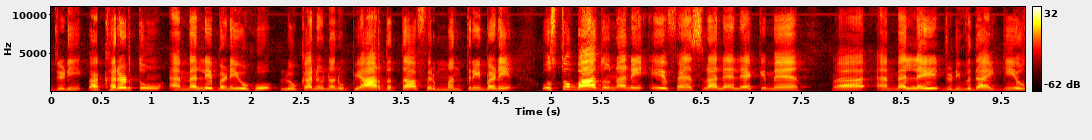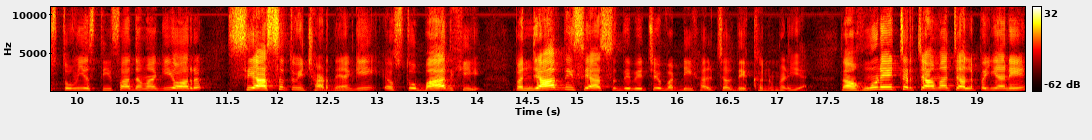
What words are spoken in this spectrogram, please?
ਜਿਹੜੀ ਖਰੜ ਤੋਂ ਐਮਐਲਏ ਬਣੇ ਉਹ, ਲੋਕਾਂ ਨੇ ਉਹਨਾਂ ਨੂੰ ਪਿਆਰ ਦਿੱਤਾ, ਫਿਰ ਮੰਤਰੀ ਬਣੇ। ਉਸ ਤੋਂ ਬਾਅਦ ਉਹਨਾਂ ਨੇ ਇਹ ਫੈਸਲਾ ਲੈ ਲਿਆ ਕਿ ਮੈਂ ਐਮਐਲਏ ਜਿਹੜੀ ਵਿਧਾਇਕੀ ਉਸ ਤੋਂ ਵੀ ਅਸਤੀਫਾ ਦਵਾਂਗੀ ਔਰ ਸਿਆਸਤ ਵੀ ਛੱਡ ਦਿਆਂਗੀ। ਉਸ ਤੋਂ ਬਾਅਦ ਹੀ ਪੰਜਾਬ ਦੀ ਸਿਆਸਤ ਦੇ ਵਿੱਚ ਵੱਡੀ ਹਲਚਲ ਦੇਖਣ ਨੂੰ ਮਿਲੀ ਹੈ। ਤਾਂ ਹੁਣ ਇਹ ਚਰਚਾਵਾਂ ਚੱਲ ਪਈਆਂ ਨੇ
